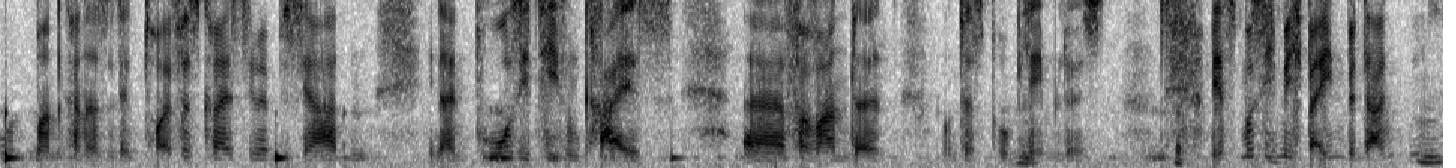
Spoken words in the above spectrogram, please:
und man kann also den Teufelskreis, den wir bisher hatten, in einen positiven Kreis äh, verwandeln und das Problem lösen. Jetzt muss ich mich bei Ihnen bedanken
